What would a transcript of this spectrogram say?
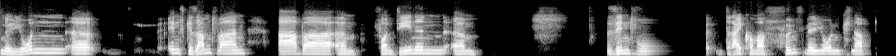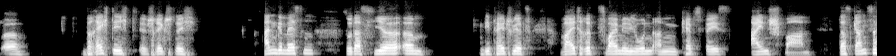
Millionen äh, insgesamt waren, aber ähm, von denen ähm, sind wohl 3,5 Millionen knapp äh, berechtigt, äh, Schrägstrich angemessen sodass hier ähm, die Patriots weitere zwei Millionen an Cap Space einsparen. Das Ganze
